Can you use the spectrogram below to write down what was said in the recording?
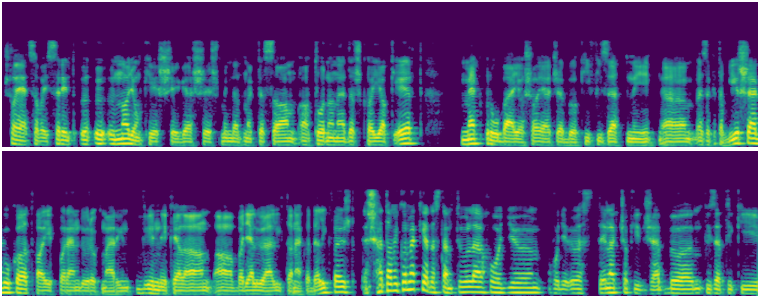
saját szavai szerint ő, ő, ő nagyon készséges, és mindent megtesz a, a tornanádaskaiakért megpróbálja saját zsebből kifizetni ezeket a bírságokat, ha épp a rendőrök már vinnék el, a, a, vagy előállítanák a delikvenst. És hát amikor megkérdeztem tőle, hogy, hogy ő ezt tényleg csak így zsebből fizeti ki,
